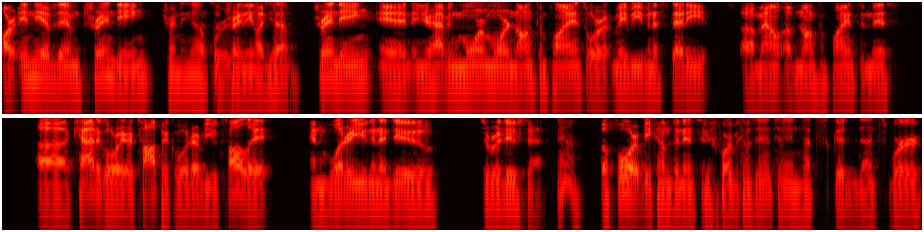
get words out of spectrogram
are any of them trending, trending upwards. trending, like- yep. trending, and, and you're having more and more non-compliance, or maybe even a steady amount of non-compliance in this uh, category or topic or whatever you call it, and what are you going to do to reduce that Yeah. Before it becomes an incident? before it becomes an incident. And that's good. That's where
